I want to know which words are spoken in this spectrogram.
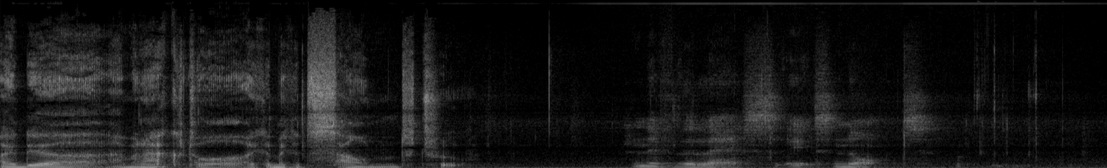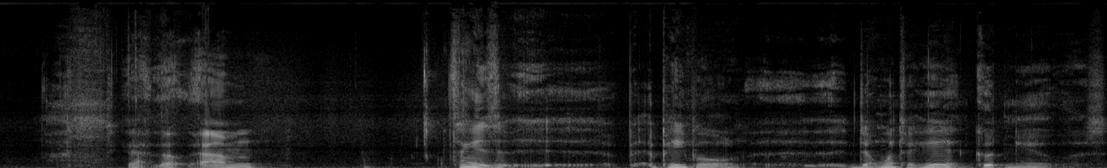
My dear, I'm an actor. I can make it sound true. Nevertheless, it's not. Yeah, look, um, the thing is, uh, people don't want to hear good news.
